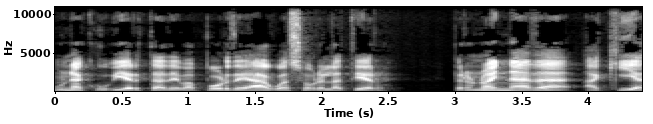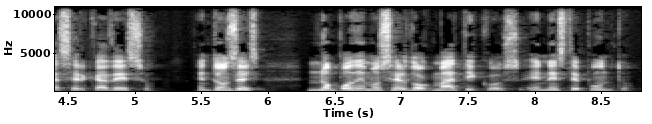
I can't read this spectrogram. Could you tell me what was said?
una cubierta de vapor de agua sobre la Tierra, pero no hay nada aquí acerca de eso. Entonces, no podemos ser dogmáticos en este punto.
